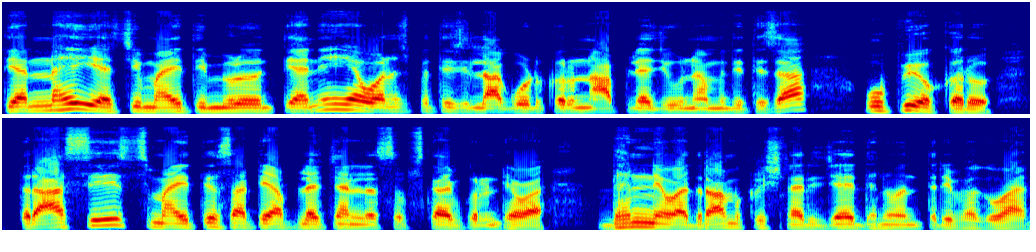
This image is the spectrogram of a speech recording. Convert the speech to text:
त्यांनाही याची माहिती मिळून त्यांनी या वनस्पतीची लागवड करून आपल्या जीवनामध्ये त्याचा उपयोग करू. तर अशीच माहितीसाठी आपल्या चॅनलला सबस्क्राईब करून ठेवा. धन्यवाद. रामकृष्णारी. जय धन्वंतरी भगवान.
